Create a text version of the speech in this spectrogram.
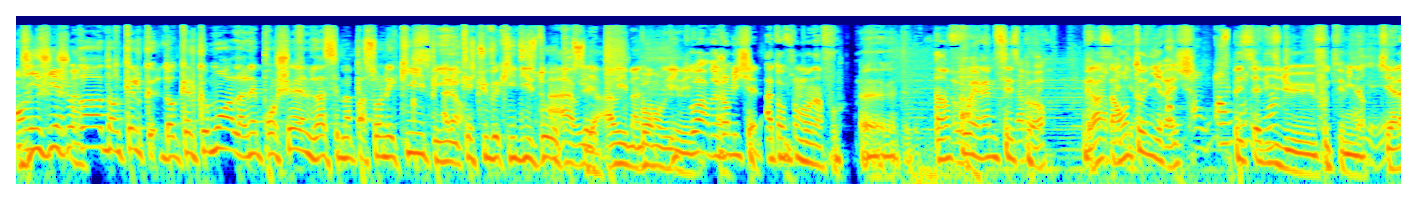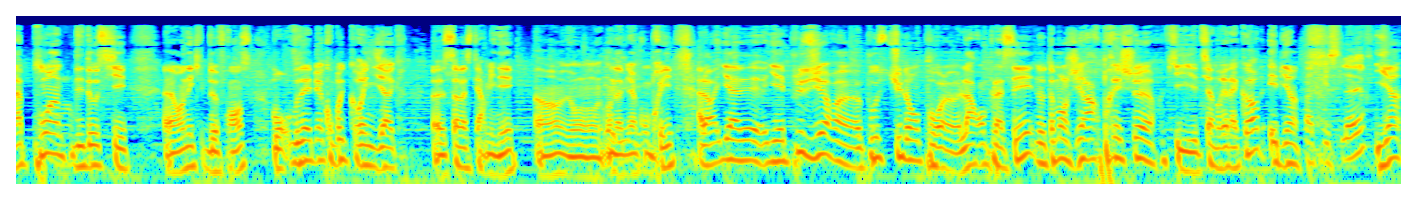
on le Dixième. hein. jugera dans quelques, dans quelques mois, l'année prochaine. Là, c'est même pas son équipe. Alors- Qu'est-ce que tu veux qu'ils disent d'autre Ah oui, ah oui, maintenant, Bon, oui, oui. victoire de Jean-Michel. Attention mon info. Euh, info RMC Sport. Grâce à Anthony Reich, spécialiste du foot féminin, qui est à la pointe des dossiers euh, en équipe de France. Bon, vous avez bien compris que Corinne Diacre, ça va se terminer. hein, on, on a bien compris. Alors, il y a, il y a plusieurs euh, postulants pour euh, la remplacer, notamment Gérard Prêcheur qui tiendrait la corde. Eh bien, Patrice Lair. il y a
